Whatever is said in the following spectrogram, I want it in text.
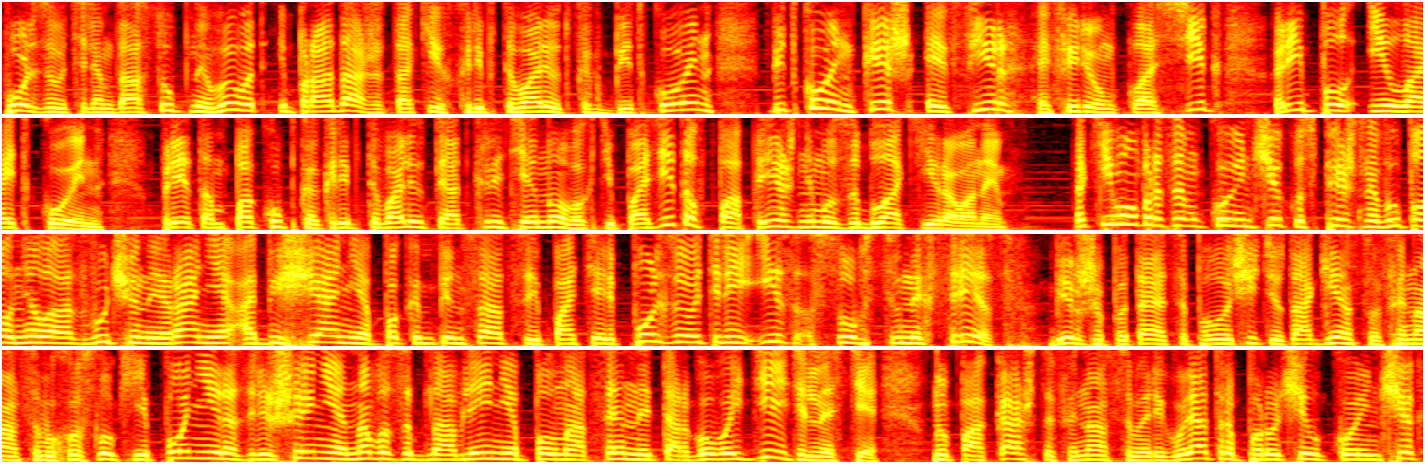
Пользователям доступны вывод и продажа таких криптовалют, как биткоин, биткоин кэш, эфир, эфириум классик, Ripple и Litecoin. При этом покупка криптовалюты и открытие новых депозитов по-прежнему заблокированы. Таким образом, CoinCheck успешно выполнила озвученные ранее обещания по компенсации потерь пользователей из собственных средств. Биржа пытается получить от агентства финансовых услуг Японии разрешение на возобновление полноценной торговой деятельности, но пока что финансовый регулятор поручил CoinCheck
